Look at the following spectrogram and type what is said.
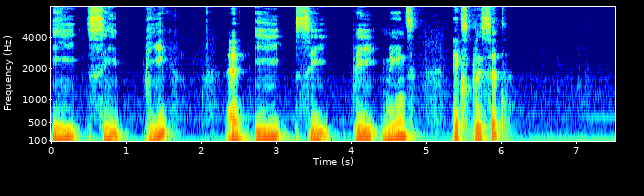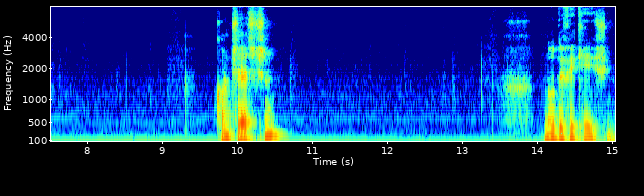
ECP and ECP means explicit, congestion, notification.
